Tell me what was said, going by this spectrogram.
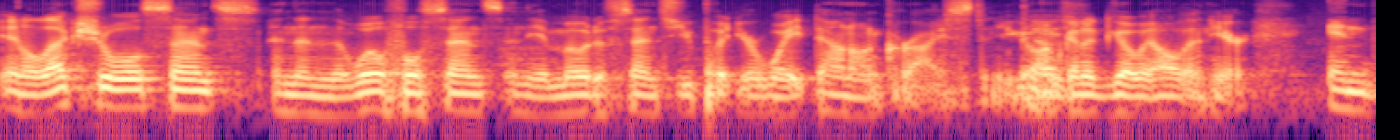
intellectual sense and then the willful sense and the emotive sense you put your weight down on Christ and you go I'm going to go all in here and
